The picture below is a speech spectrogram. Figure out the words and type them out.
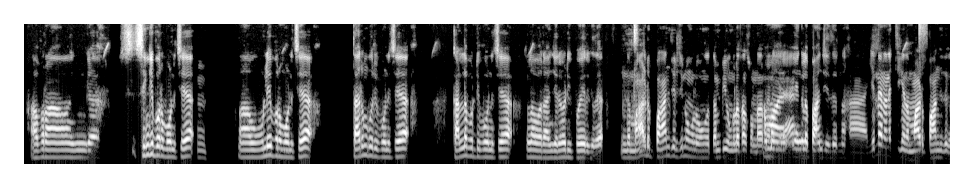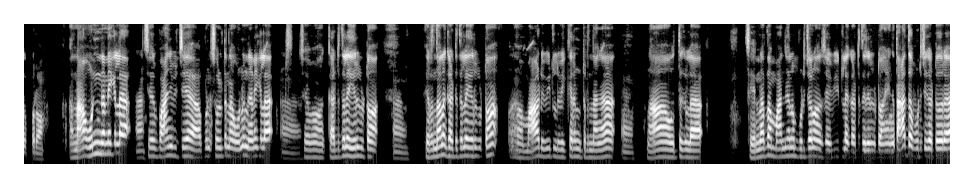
அப்புறம் இங்க சிங்கிபுரம் போணுச்சு. ம். ஆ, உளியபுரம் போணுச்சு. தருமபுரி போணுச்சு. கள்ளப்பட்டி போணுச்சு. எல்லாம் ஒரு அஞ்சு வேடி போயிருக்குது. இந்த மாடு பாஞ்சிருச்சுன்னு உங்களை உங்க தம்பி உங்களை தான் சொன்னாரு. ஆமா எங்களை பாஞ்சுதுன்னா என்ன? நினைச்சீங்க அந்த மாடு பாஞ்சதுக்கு அப்புறம்? நான் ஒன்றும் நினைக்கல. சரி பாஞ்சு போச்சே அப்படின்னு சொல்லிட்டு நான் ஒன்றும் நினைக்கல. சரி கட்டுத்துல இருக்கட்டும். இருந்தாலும் கட்டுத்துல இருக்கட்டும். மாடு வீட்டுல விற்கிறேன்ட்டு இருந்தாங்க. நான் ஒத்துக்கல. சரி என்னதான் பாஞ்சாலும் பிடிச்சாலும் சரி வீட்டுல கட்டுத்துல இருக்கட்டும். எங்க தாத்தா பிடிச்சி கட்டுவாரு.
